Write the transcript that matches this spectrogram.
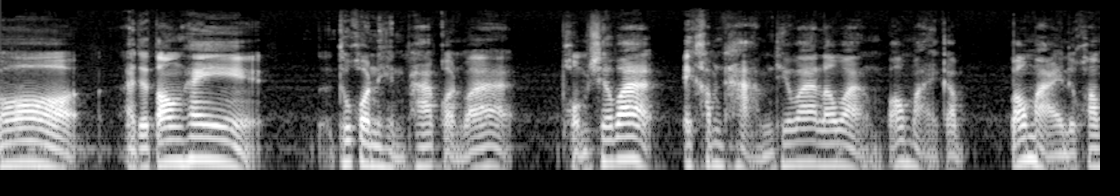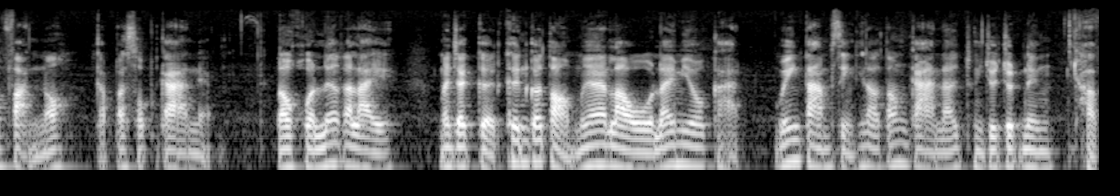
ก็อาจจะต้องให้ทุกคนเห็นภาพก่อนว่า ผมเชื่อว่าไอ้คำถามที่ว่าระหว่างเป้าหมายกับเป้าหมายหรือความฝันเนาะกับประสบการณ์เนี่ย เราควรเลือกอะไร มันจะเกิดขึ้นก็ต่อเมื่อเราได้มีโอกาสวิ่งตามสิ่งที่เราต้องการแล้วถึงจุดจุดๆหนึ่งครับ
